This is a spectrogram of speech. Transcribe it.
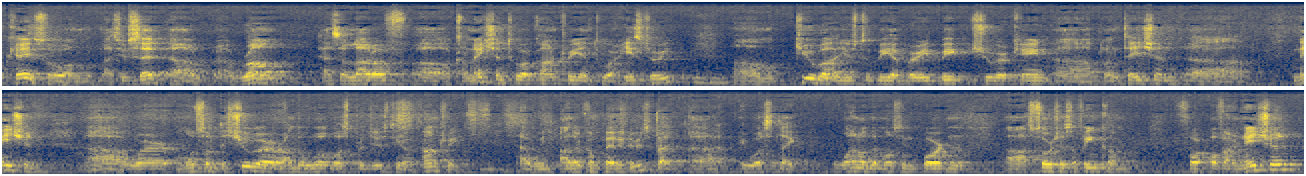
Okay, so um, as you said, uh, uh, rum has a lot of uh, connection to our country and to our history. Um, Cuba used to be a very big sugarcane uh, plantation uh, nation uh, where most of the sugar around the world was produced in our country uh, with other competitors, but uh, it was like one of the most important uh, sources of income for, of our nation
